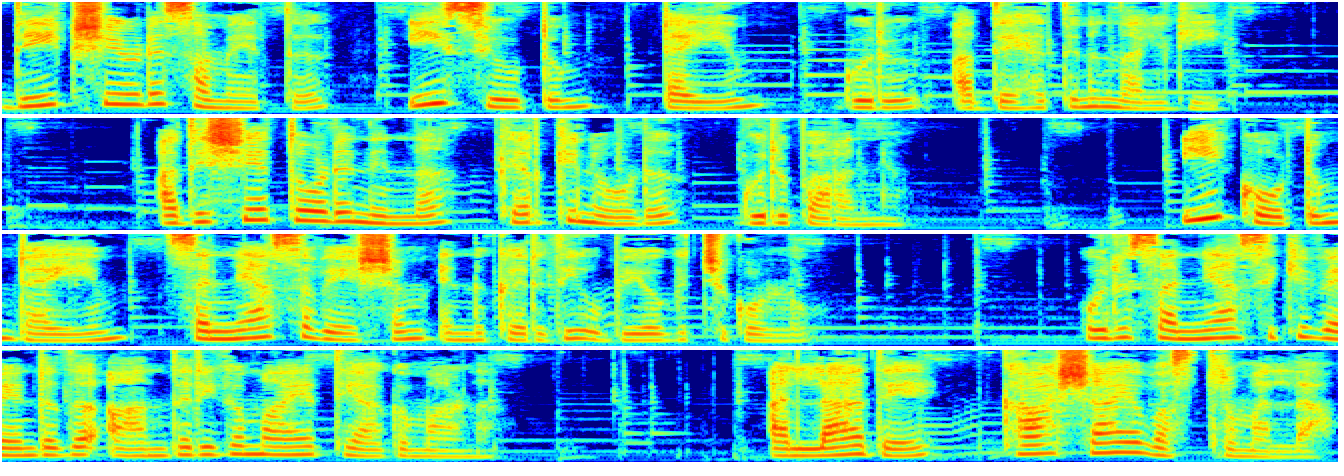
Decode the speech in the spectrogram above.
ദീക്ഷയുടെ സമയത്ത് ഈ സ്യൂട്ടും ടൈയും ഗുരു അദ്ദേഹത്തിന് നൽകി. അതിശയത്തോടെ നിന്ന് കെർക്കിനോട് ഗുരു പറഞ്ഞു ഈ കോട്ടും ടൈയും സന്യാസവേഷം എന്ന് കരുതി ഉപയോഗിച്ചുകൊള്ളൂ. ഒരു സന്യാസിക്ക് വേണ്ടത് ആന്തരികമായ ത്യാഗമാണ്. അല്ലാതെ കാഷായ വസ്ത്രമല്ല.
